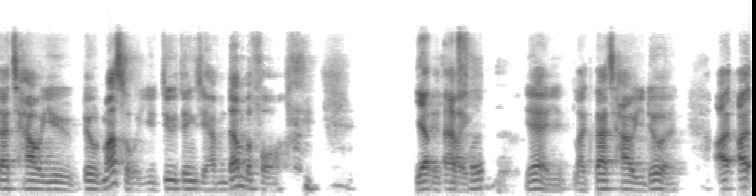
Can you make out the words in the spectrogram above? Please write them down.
that's how you build muscle. You do things you haven't done before. yep, absolutely. Like, yeah, you, like that's how you do it. I, I,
